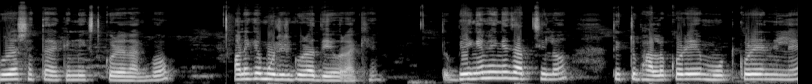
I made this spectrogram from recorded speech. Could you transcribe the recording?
গুঁড়ার সাথে আর কি মিক্সড করে রাখব। অনেকে মুড়ির গুঁড়া দিয়েও রাখে। তো ভেঙে ভেঙে যাচ্ছিল তো একটু ভালো করে মুট করে নিলে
